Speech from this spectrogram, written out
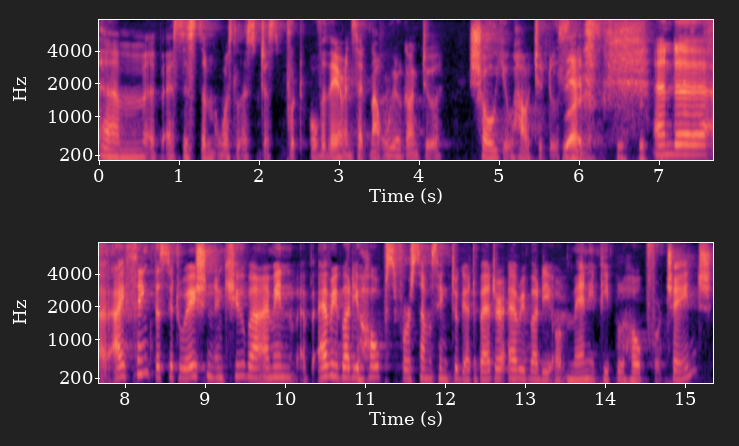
um, uh, system was let's just put over there and said, now we're going to show you how to do things. Right. And uh, I think the situation in Cuba, I mean, everybody hopes for something to get better. Everybody, or many people hope for change.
